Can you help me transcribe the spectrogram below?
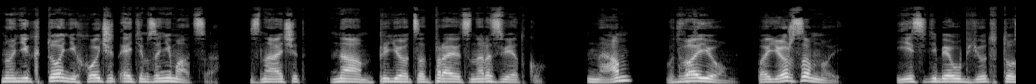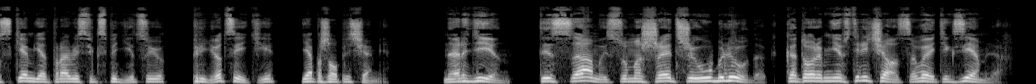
но никто не хочет этим заниматься. Значит, нам придется отправиться на разведку. Нам? Вдвоем. Пойдешь со мной? Если тебя убьют, то с кем я отправлюсь в экспедицию? Придется идти. Я пожал плечами. Нардин, ты самый сумасшедший ублюдок, который мне встречался в этих землях.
